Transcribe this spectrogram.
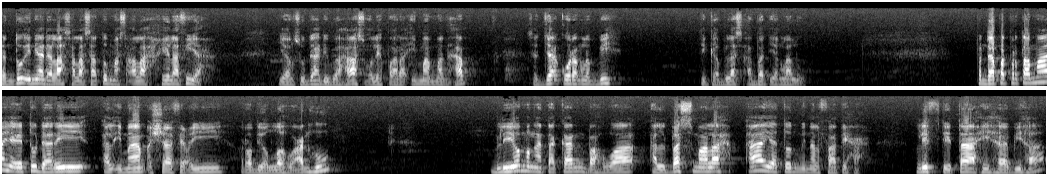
tentu ini adalah salah satu masalah khilafiyah yang sudah dibahas oleh para imam madhab sejak kurang lebih 13 abad yang lalu Pendapat pertama yaitu dari Al-Imam Asy-Syafi'i radhiyallahu anhu. Beliau mengatakan bahwa al-basmalah ayatun minal Fatihah. Liftitahiha biha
